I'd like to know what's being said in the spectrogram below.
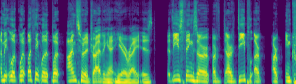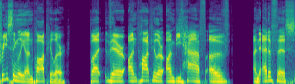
I mean, look, what I think what, what I'm sort of driving at here, right, is that these things are are are deep are are increasingly unpopular, but they're unpopular on behalf of an edifice,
